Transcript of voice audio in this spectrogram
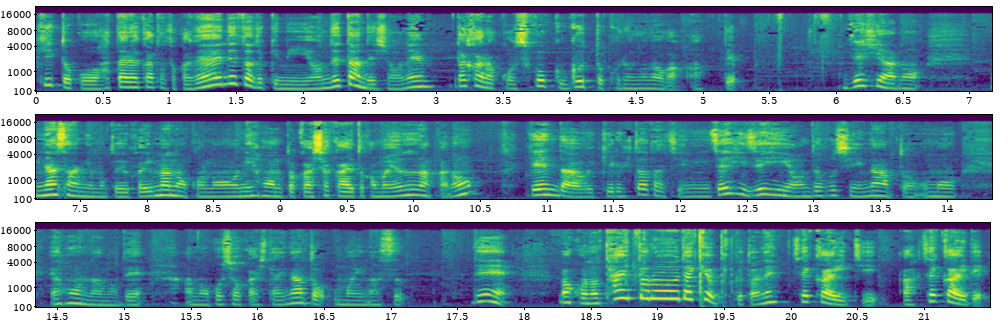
きっとこう働き方とか悩んでた時に読んでたんでしょうねだからこうすごくグッとくるものがあって是非あの皆さんにもというか今のこの日本とか社会とかも世の中の現代を生きる人たちにぜひぜひ読んでほしいなと思う絵本なのであのご紹介したいなと思います。で、まあ、このタイトルだけを聞くとね世界一あ世界で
